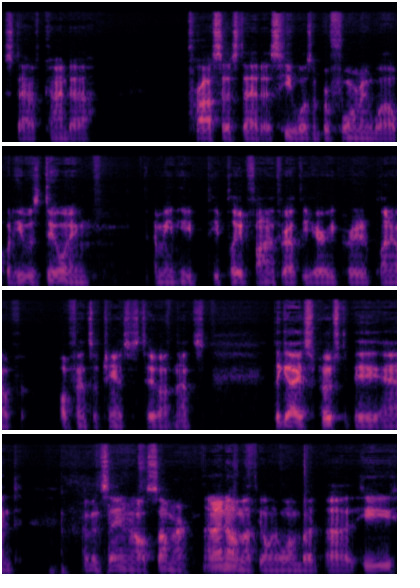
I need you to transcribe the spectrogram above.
staff kind of processed that as he wasn't performing well, but he was doing. I mean, he he played fine throughout the year. He created plenty of offensive chances too, and that's the guy he's supposed to be. And I've been saying it all summer, and I know I'm not the only one, but uh, he,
